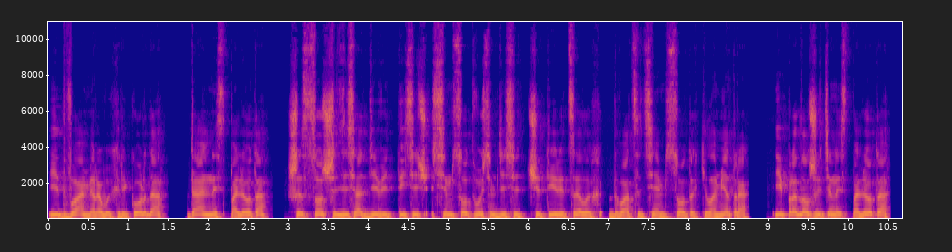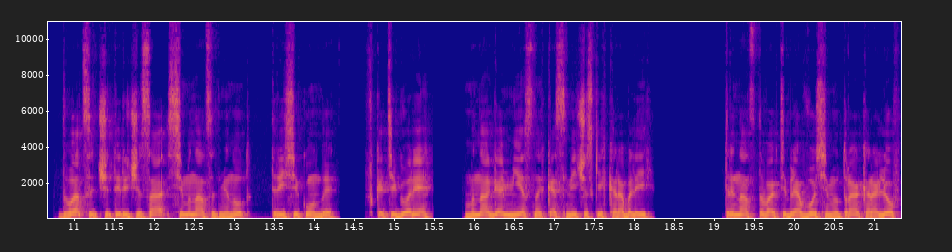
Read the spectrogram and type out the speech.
и два мировых рекорда дальность полета 669 784,27 километра и продолжительность полета 24 часа 17 минут 3 секунды в категории многоместных космических кораблей. 13 октября в 8 утра Королев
